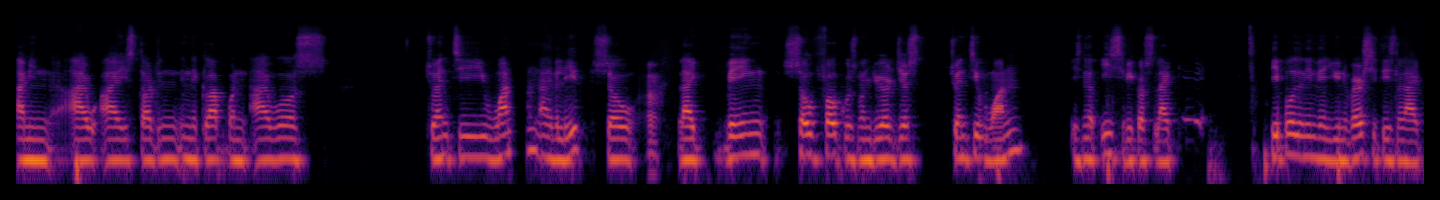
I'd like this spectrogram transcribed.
I mean, I I started in the club when I was 21, I believe. So like being so focused when you're just 21 is not easy because like people in the universities like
